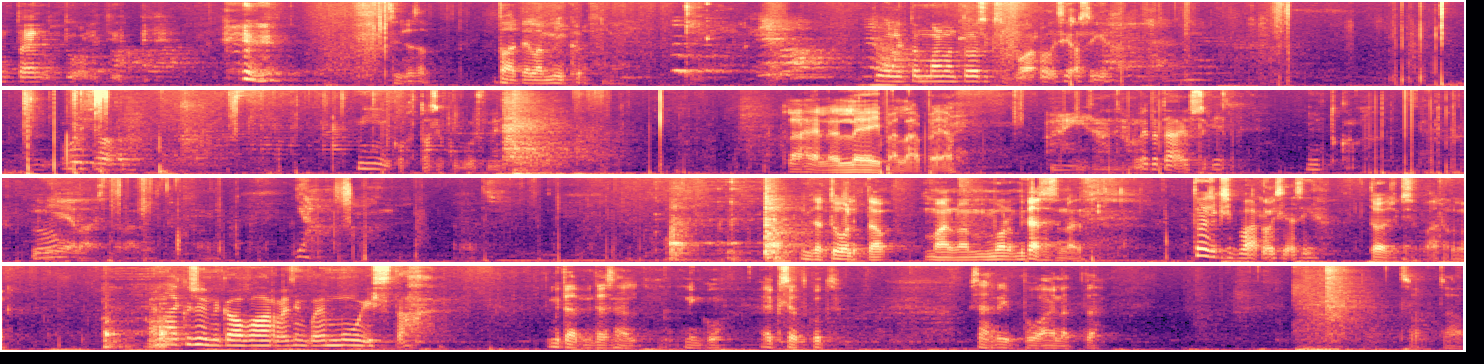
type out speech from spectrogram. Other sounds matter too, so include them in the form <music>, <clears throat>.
Mutta en ole tuolityyppinen. Sillä sä taiteella mikrofoni. Tuolit on maailman toiseksi vaarallisia asia. Oi saatana. Mihin kohtaan se kuuluisi mennä? Lähelle leipäläpeä. Ai saatana, oliko tää jossakin mutkalla? No. Mielaista Jaa. Mitä tuolittaa maailman, mitä sä sanoit? Toiseksi vaarallisia asia. Toiseksi vaarallinen. Älä kysy mikä on vaarallisin, kun en muista. Mitä, mitä sinä, niin kuin, eikö jotkut, se riippuu aina, että tota,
